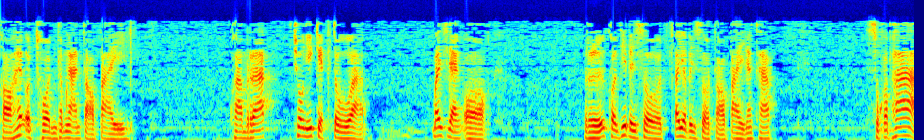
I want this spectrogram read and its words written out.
ขอให้อดทนทำงานต่อไป ความรักช่วงนี้เก็บตัว ไม่แสดงออก หรือคนที่เป็นโสดก็ยังเป็นโสดต่อไปนะครับ สุขภาพ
